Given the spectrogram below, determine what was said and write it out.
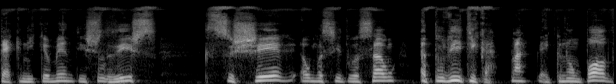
Tecnicamente, isto diz-se que se chegue a uma situação apodítica, não é? em que não, pode,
